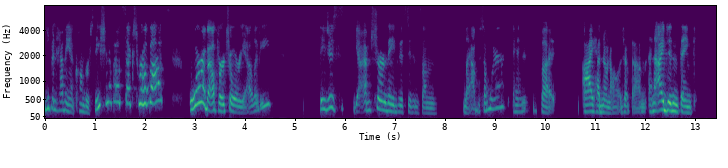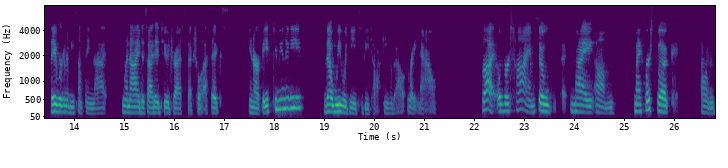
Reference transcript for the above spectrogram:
even having a conversation about sex robots or about virtual reality. They just yeah, I'm sure they existed in some lab somewhere, and but I had no knowledge of them, and I didn't think they were going to be something that when I decided to address sexual ethics in our faith communities that we would need to be talking about right now. But over time, so my um my first book, um,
